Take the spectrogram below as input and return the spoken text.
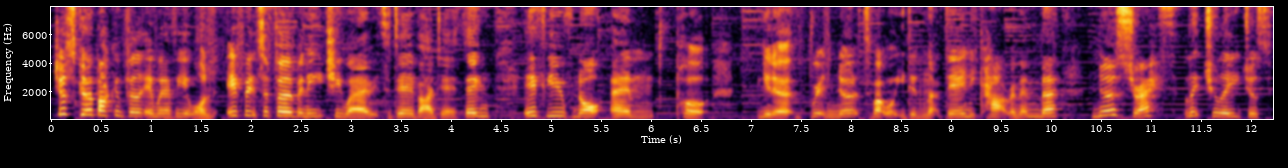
Just go back and fill it in whenever you want. If it's a Fauxbonichi where it's a day by day thing, if you've not um, put, you know, written notes about what you did in that day and you can't remember, no stress. Literally, just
